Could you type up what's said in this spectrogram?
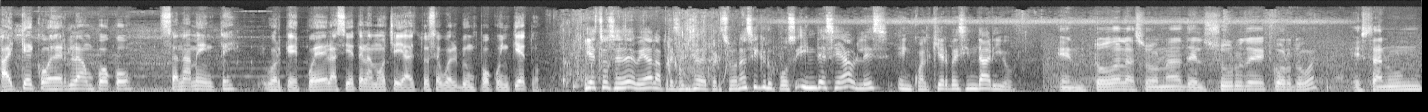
Hay que cogerla un poco sanamente, porque después de las 7 de la noche ya esto se vuelve un poco inquieto. Y esto se debe a la presencia de personas y grupos indeseables en cualquier vecindario en toda la zona del sur de Córdoba. Están un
